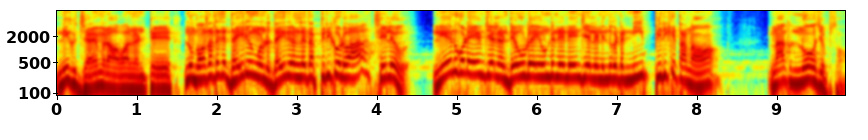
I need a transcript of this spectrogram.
నీకు జయం రావాలంటే నువ్వు మొదటగా ధైర్యంగా ఉండు. ధైర్యం లేదా పిరికొడువా? చేయలేవు. నేను కూడా ఏం చేయలేను. దేవుడు అయి ఉండి నేను ఏం చేయలేను. ఎందుకంటే నీ పిరికితనం నాకు నో చెప్తాం.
